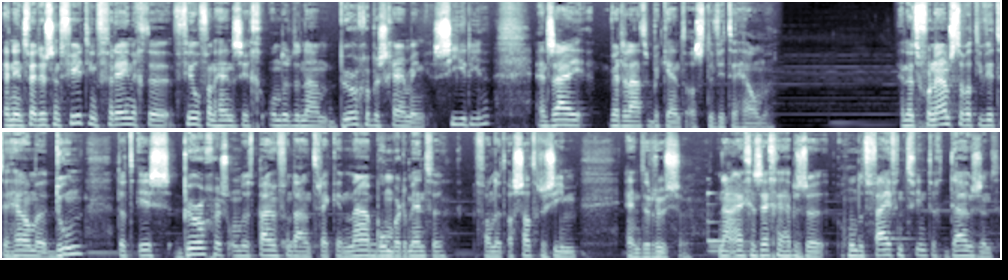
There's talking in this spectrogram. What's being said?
En in 2014 verenigden veel van hen zich onder de naam Burgerbescherming Syrië. En zij werden later bekend als de Witte Helmen. En het voornaamste wat die witte helmen doen, dat is burgers onder het puin vandaan trekken na bombardementen van het Assad-regime en de Russen. Naar eigen zeggen hebben ze 125.000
